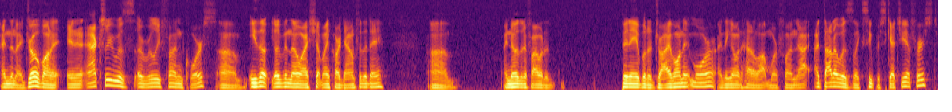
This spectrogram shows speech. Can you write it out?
And then I drove on it, and it actually was a really fun course. Um, either even though I shut my car down for the day, um, I know that if I would have been able to drive on it more, I think I would have had a lot more fun. I, I thought it was like super sketchy at first.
